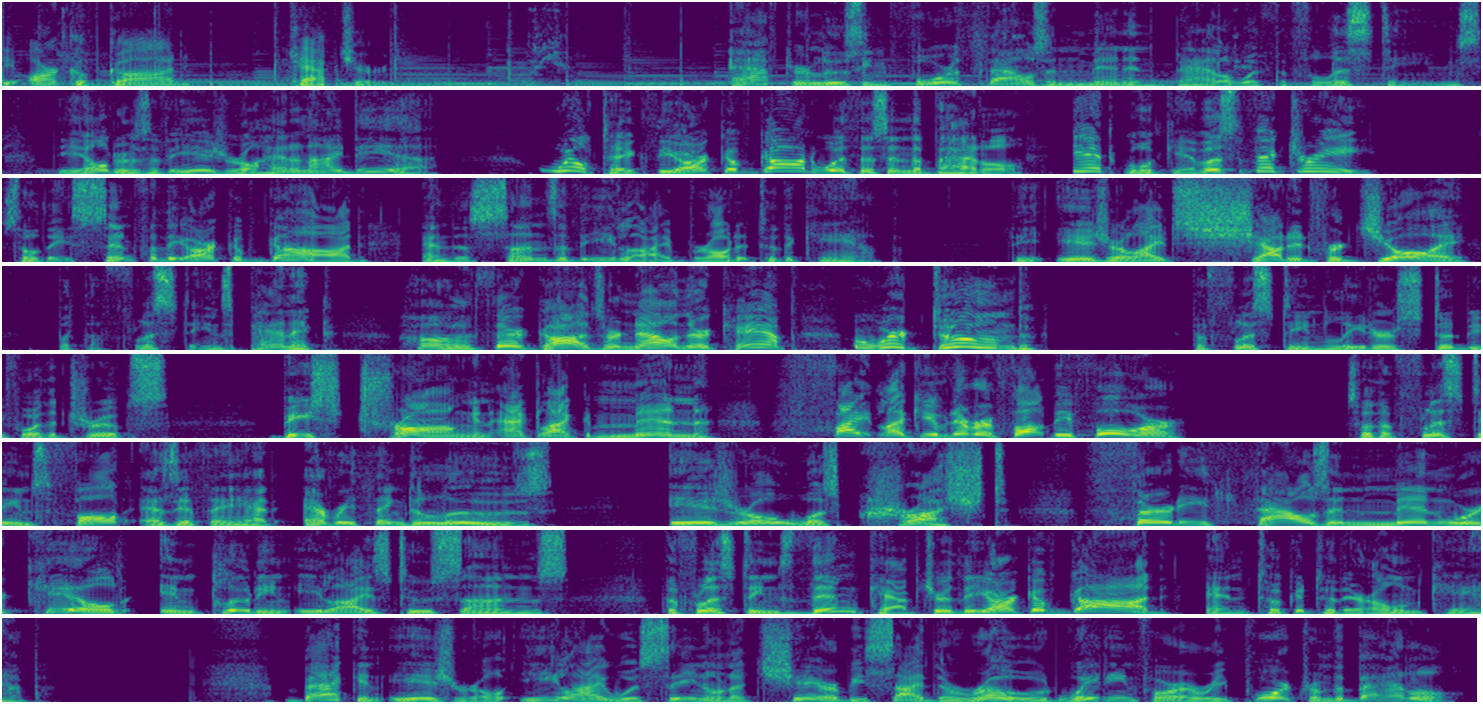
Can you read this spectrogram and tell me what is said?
The Ark of God captured. After losing 4,000 men in battle with the Philistines, the elders of Israel had an idea. We'll take the Ark of God with us in the battle. It will give us victory. So they sent for the Ark of God, and the sons of Eli brought it to the camp. The Israelites shouted for joy, but the Philistines panicked. Oh, their gods are now in their camp. We're doomed. The Philistine leaders stood before the troops. Be strong and act like men. Fight like you've never fought before. So the Philistines fought as if they had everything to lose. Israel was crushed. 30,000 men were killed, including Eli's two sons. The Philistines then captured the Ark of God and took it to their own camp. Back in Israel, Eli was sitting on a chair beside the road waiting for a report from the battle.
